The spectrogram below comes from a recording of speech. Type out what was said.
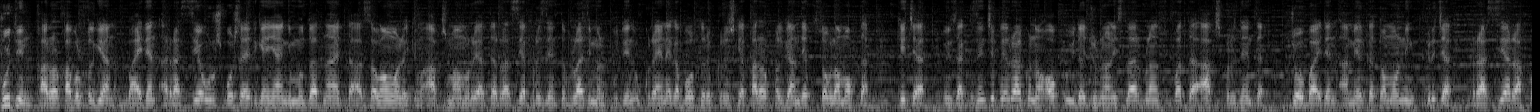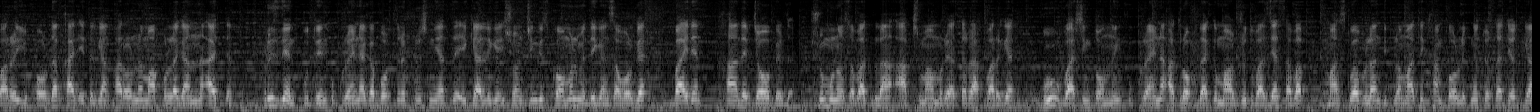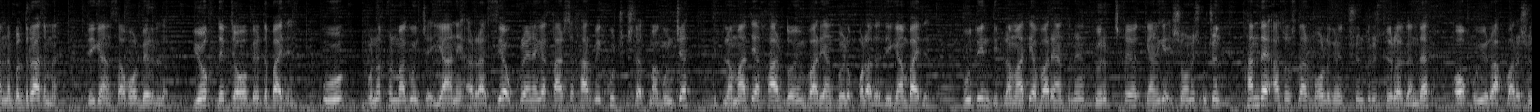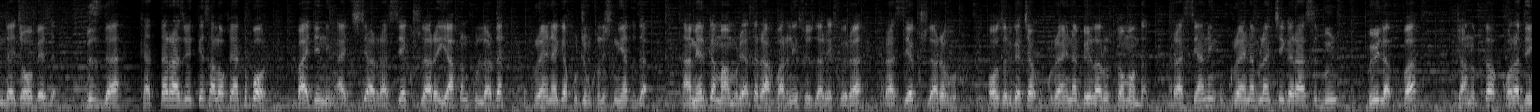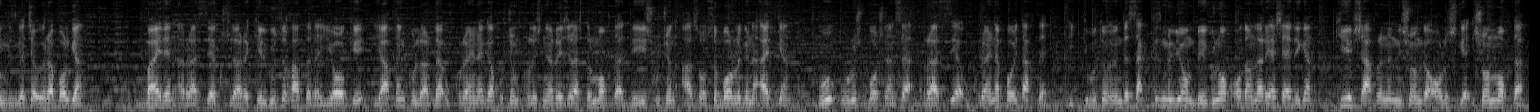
Putin qaror qabul qilgan. Bayden Rossiya urush boshlaydigan yangi muddatni aytdi. Assalomu alaykum. AQSh ma'muriyati Rossiya prezidenti Vladimir Putin Ukrainaga bostirib kirishga qaror qilgan deb hisoblamoqda. Kecha 18-fevral kuni Oq uyda jurnalistlar bilan suhbatda AQSh prezidenti Jo Bayden Amerika tomonining fikricha Rossiya rahbari yuqorida qayd etilgan qarorni ma'qullaganini aytdi. Prezident Putin Ukrainaga bostirib kirish niyatida ekanligi ishonchingiz komilmi degan savolga Bayden ha deb javob berdi. Shu munosabat bilan AQSh ma'muriyati rahbariga bu Vashingtonning Ukraina atrofidagi mavjud vaziyat sabab Moskva bilan diplomatik hamkorlikni to'xtatayotganini bildiradimi degan savol berildi. Yo'q deb javob berdi Bayden. U buni qilmaguncha, ya'ni Rossiya Ukrainaga qarshi harbiy kuch ishlatmaguncha diplomatiya har doim variant bo'lib qoladi degan Bayden. Putin diplomatiya variantini ko'rib chiqayotganiga ishonish uchun qanday asoslar borligini tushuntirish so'ralganda Oq uy rahbari shunday javob berdi. Bizda katta razvedka salohiyati bor. Baydenning aytishicha, Rossiya kuchlari yaqin kunlarda Ukrainaga hujum qilish niyatida. Amerika ma'muriyati rahbarining so'zlariga ko'ra, Rossiya kuchlari hozirgacha Ukraina Belarus tomonidan Rossiyaning Ukraina bilan chegarasi bo'ylab va janubda Qora dengizgacha o'rab olgan. Bayden Rossiya kuchlari kelgusi haftada yoki yaqin kunlarda Ukrainaga hujum qilishni rejalashtirmoqda deyish uchun asosi borligini aytgan. U urush boshlansa, Rossiya Ukraina poytaxti 2.8 million begunoh odamlar yashaydigan Kiyev shahrini nishonga olishiga ishonmoqda.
